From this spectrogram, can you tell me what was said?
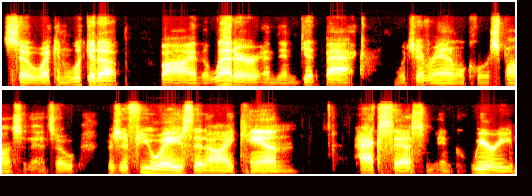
So I can look it up by the letter and then get back whichever animal corresponds to that. So there's a few ways that I can access and query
